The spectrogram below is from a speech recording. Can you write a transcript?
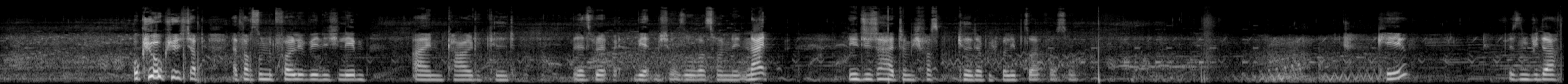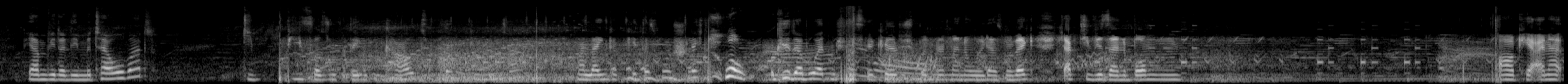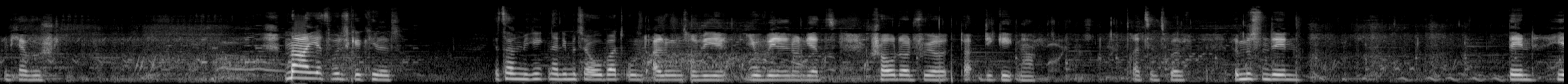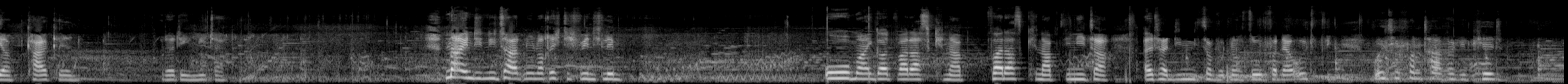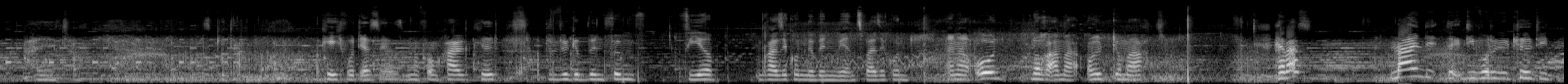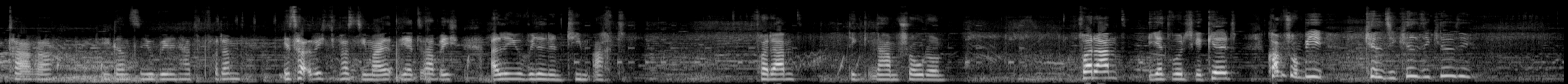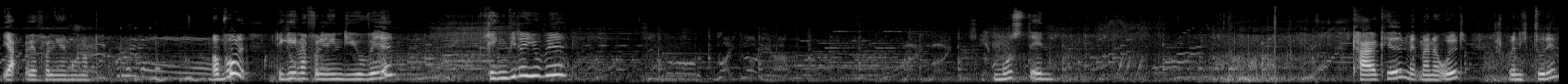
Okay, okay, ich habe einfach so mit voll wenig Leben einen Karl gekillt. Jetzt wird, wird mich sowas von den. Nein! Dieser hätte mich fast gekillt, aber ich überlebt so einfach so. Okay. Wir sind wieder. Wir haben wieder die Mitte erobert. Die Bi versucht den Karl zu killen. Allein geht das wohl schlecht. Wow! Okay, der Bo hat mich fast gekillt. Ich bin mit meiner Ult erstmal weg. Ich aktiviere seine Bomben. Okay, einer hat mich erwischt. Mann, jetzt wurde ich gekillt. Jetzt haben die Gegner die Mitte erobert und alle unsere Juwelen. Und jetzt Showdown für die Gegner. 13, 12. Wir müssen den. Den hier, Karl killen. Oder die Nita. Nein, die Nita hat nur noch richtig wenig Leben. Oh mein Gott, war das knapp war das knapp. Die Nita. Alter, die Nita wird noch so von der Ulti, Ulti von Tara gekillt. Alter. Was geht da? Okay, ich wurde erst erstmal von Karl gekillt. Aber wir gewinnen 5, 4, 3 Sekunden gewinnen wir in 2 Sekunden. Einer und noch einmal Ult gemacht. Hä, was? Nein, die, die, wurde gekillt, die Tara. Die ganzen Juwelen hat. Verdammt. Jetzt habe ich fast die mal. Jetzt habe ich alle Juwelen in Team 8. Verdammt. Die Gegner haben Showdown. Verdammt, jetzt wurde ich gekillt. Komm schon, B. Kill sie, kill sie, kill sie. Ja, wir verlieren 100. Obwohl, die Gegner verlieren die Juwelen. Kriegen wieder Juwelen. Ich muss den Karl Kill mit meiner Ult. Springe ich zu dem.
